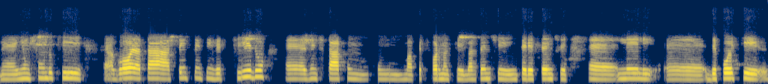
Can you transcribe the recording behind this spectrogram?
né? E um fundo que agora está 100% investido, é, a gente está com, com, uma performance bastante interessante é, nele, é, depois que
